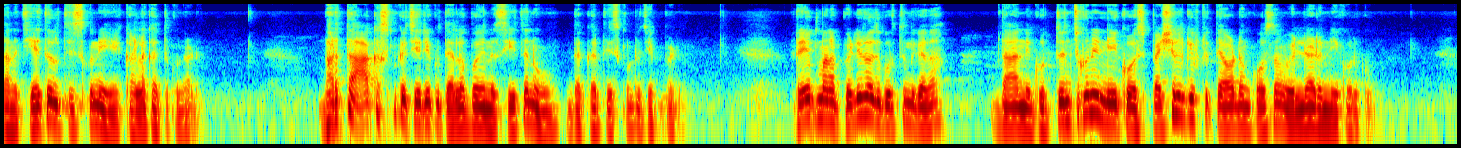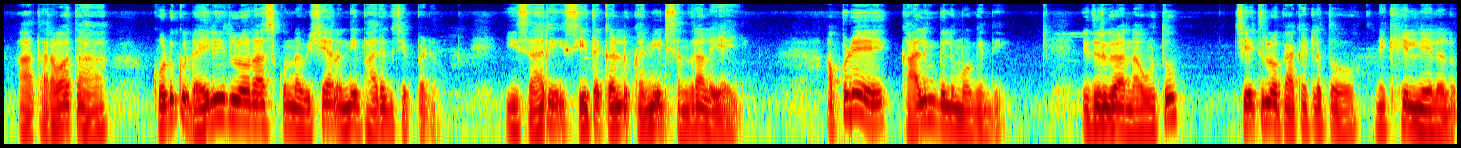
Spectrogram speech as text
తన చేతులు తీసుకుని కళ్ళకత్తుకున్నాడు. భర్త ఆకస్మిక చర్యకు తెల్లబోయిన సీతను దగ్గర తీసుకుంటూ చెప్పాడు. రేపు మన పెళ్ళి రోజు గుర్తుంది కదా? దాన్ని గుర్తుంచుకుని నీకు స్పెషల్ గిఫ్ట్ తేవడం కోసం వెళ్ళాడు నీ కొడుకు. ఆ తర్వాత కొడుకు డైరీలో రాసుకున్న విషయాలన్నీ భార్యకు చెప్పాడు. ఈసారి సీత కళ్ళు కన్నీటి సంద్రాలయ్యాయి. అప్పుడే కాలింగ్ బిల్లు మోగింది. ఎదురుగా నవ్వుతూ చేతిలో ప్యాకెట్లతో నిఖిల్ నీలలు.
